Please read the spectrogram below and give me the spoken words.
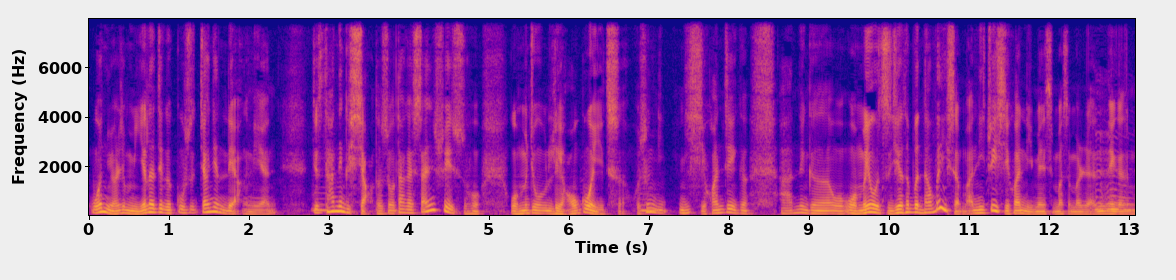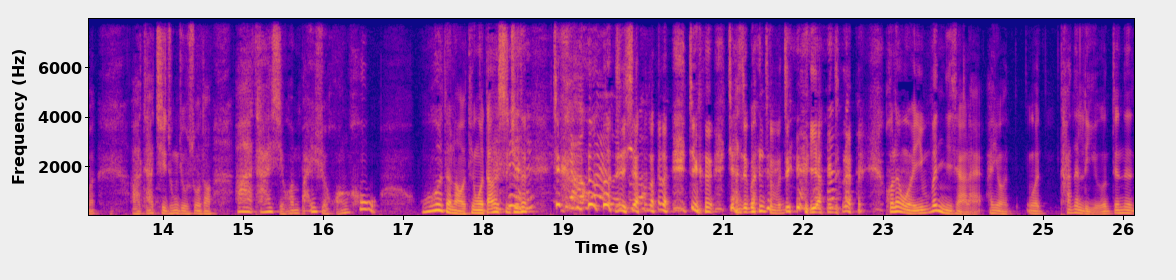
我女儿就迷了这个故事将近两年。就是她那个小的时候，大概三岁时候，我们就聊过一次。我说你你喜欢这个啊？那个我我没有直接的问他为什么，你最喜欢里面什么什么人？那个什么啊？他其中就说到啊，他还喜欢白雪皇后。我的老天！我当时觉得 这个吓坏了，吓坏了，这个价值观怎么这个样子？后来我一问下来，哎呦，我他的理由真的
